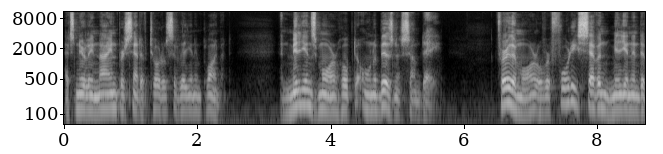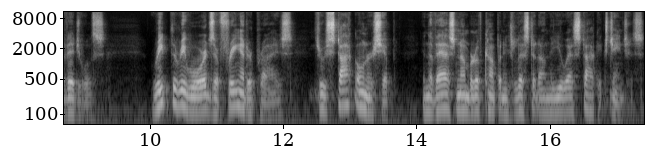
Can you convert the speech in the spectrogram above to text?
That's nearly 9% of total civilian employment. And millions more hope to own a business someday. Furthermore, over 47 million individuals reap the rewards of free enterprise through stock ownership in the vast number of companies listed on the U.S. stock exchanges.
